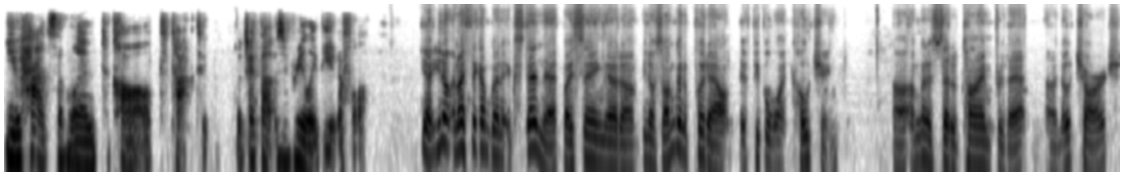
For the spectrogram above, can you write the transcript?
you had someone to call to talk to, which I thought was really beautiful. Yeah, you know, and I think I'm going to extend that by saying that, um, you know, so I'm going to put out if people want coaching, uh, I'm going to set a time for that, uh, no charge.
